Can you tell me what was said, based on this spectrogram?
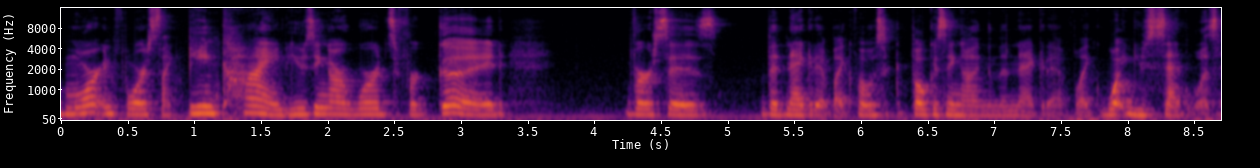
more enforce like being kind, using our words for good versus the negative, like fo- focusing on the negative. Like, what you said was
